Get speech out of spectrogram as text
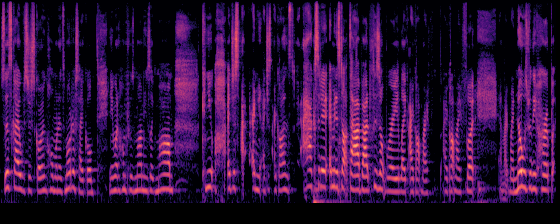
So this guy was just going home on his motorcycle and he went home to his mom and he's like mom can you i just I, I mean i just i got in this accident. I mean it's not that bad. Please don't worry. Like i got my i got my foot and like my nose really hurt but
